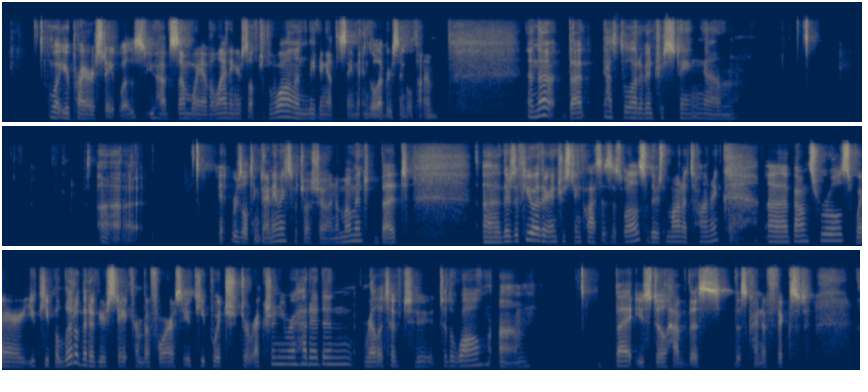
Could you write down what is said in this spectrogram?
what your prior state was. You have some way of aligning yourself to the wall and leaving at the same angle every single time. And that, that has a lot of interesting um, uh, resulting dynamics, which I'll show in a moment. But Uh, there's a few other interesting classes as well. So there's monotonic uh, bounce rules where you keep a little bit of your state from before. So you keep which direction you were headed in relative to, to the wall. Um, but you still have this, this kind of fixed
